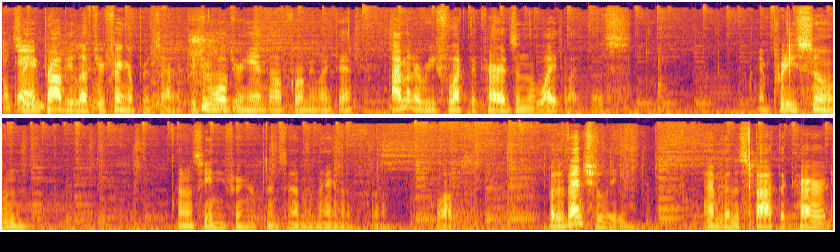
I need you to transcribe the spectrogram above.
I So you probably left your fingerprints on it. Could you hold your hand out for me like that? I'm going to reflect the cards in the light like this. Okay. And pretty soon, I don't see any fingerprints on the nine of uh, clubs. But eventually, I'm going to spot the card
